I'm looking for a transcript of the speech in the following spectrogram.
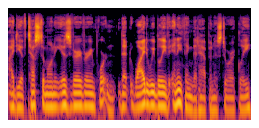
idea of testimony is very, very important. That why do we believe anything that happened historically?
